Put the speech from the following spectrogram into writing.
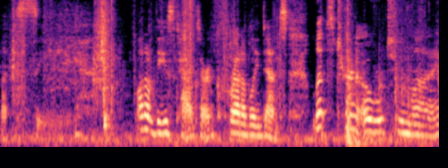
Let's see. A lot of these tags are incredibly dense. Let's turn over to my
